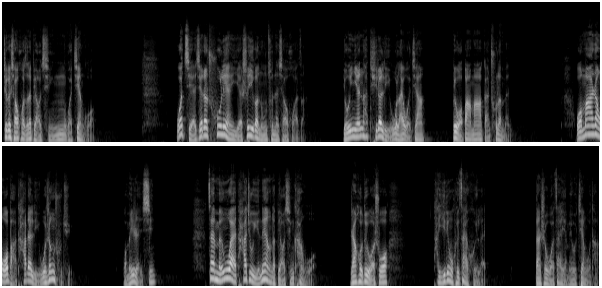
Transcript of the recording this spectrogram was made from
这个小伙子的表情我见过。我姐姐的初恋也是一个农村的小伙子。有一年，他提着礼物来我家，被我爸妈赶出了门。我妈让我把她的礼物扔出去，我没忍心。在门外，他就以那样的表情看我。然后对我说：“他一定会再回来。”但是我再也没有见过他。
